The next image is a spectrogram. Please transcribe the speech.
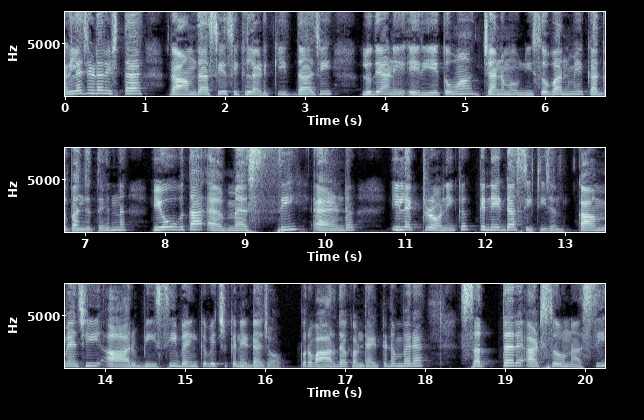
ਅਗਲਾ ਜਿਹੜਾ ਰਿਸ਼ਤਾ ਹੈ, ਰਾਮਦਾਸੀ ਸਿੱਖ ਲੜਕੀ ਦਾ ਜੀ, ਲੁਧਿਆਣੇ ਏਰੀਏ ਤੋਂ ਆ, ਜਨਮ 1992 ਕੱਦ 53 ਯੋਗਤਾ MSc and electronic Canada citizen ਕੰਮ ਹੈ ਜੀ ਆਰਬੀਸੀ ਬੈਂਕ ਵਿੱਚ ਕੈਨੇਡਾ ਜੌਬ ਪਰਿਵਾਰ ਦਾ ਕੰਟੈਕਟ ਨੰਬਰ ਹੈ 70879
